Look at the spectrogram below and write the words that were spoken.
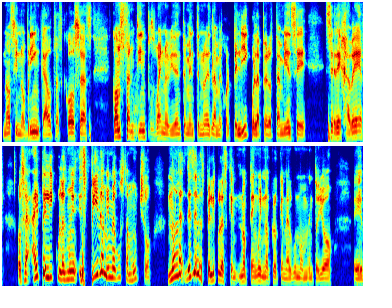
¿no? Sino brinca otras cosas. Constantine, pues bueno, evidentemente no es la mejor película, pero también se, se deja ver. O sea, hay películas muy... Speed a mí me gusta mucho. No desde las películas que no tengo y no creo que en algún momento yo eh,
